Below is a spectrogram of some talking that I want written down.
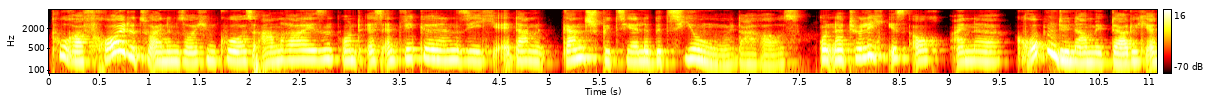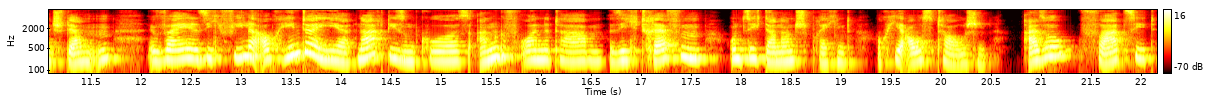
purer Freude zu einem solchen Kurs anreisen und es entwickeln sich dann ganz spezielle Beziehungen daraus. Und natürlich ist auch eine Gruppendynamik dadurch entstanden, weil sich viele auch hinterher nach diesem Kurs angefreundet haben, sich treffen und sich dann entsprechend auch hier austauschen. Also Fazit,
